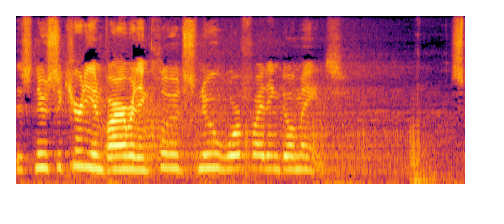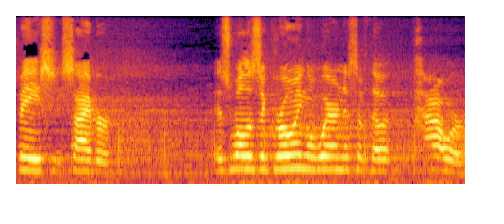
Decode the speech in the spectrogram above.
This new security environment includes new warfighting domains, space and cyber, as well as a growing awareness of the power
